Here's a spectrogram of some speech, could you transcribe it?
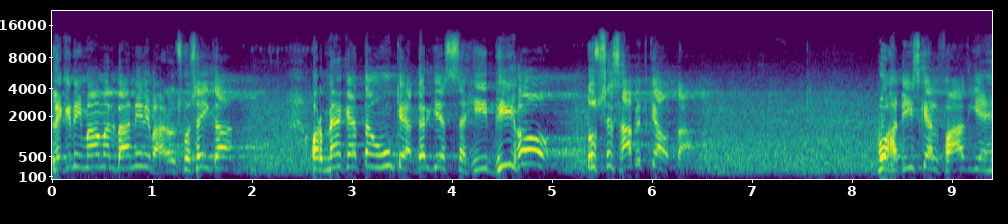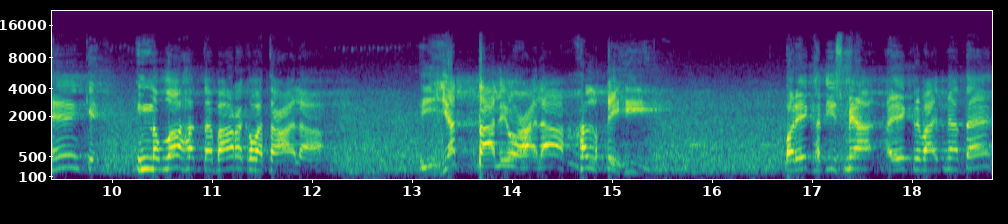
لیکن امام البانی نے بہار اس کو صحیح کہا۔ اور میں کہتا ہوں کہ اگر یہ صحیح بھی ہو تو اس سے ثابت کیا ہوتا؟ وہ حدیث کے الفاظ یہ ہیں کہ ان اللہ تبارک و تعالی یطالع علی خلقہ۔ اور ایک حدیث میں ایک روایت میں آتا ہے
